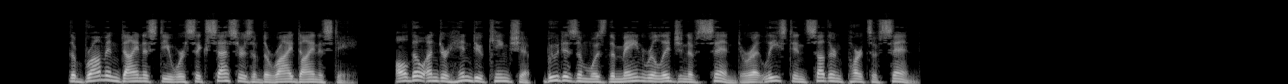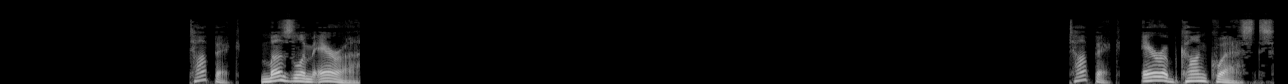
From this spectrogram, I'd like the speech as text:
The Brahmin dynasty were successors of the Rai dynasty. Although under Hindu kingship, Buddhism was the main religion of Sindh or at least in southern parts of Sindh. Muslim era. Arab conquests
